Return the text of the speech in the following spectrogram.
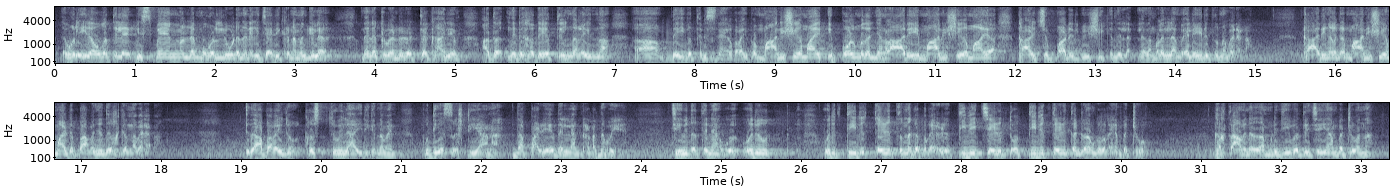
അതുപോലെ ഈ ലോകത്തിലെ വിസ്മയങ്ങളുടെ മുകളിലൂടെ നിനക്ക് ചരിക്കണമെങ്കിൽ നിനക്ക് വേണ്ട ഒരു ഒരൊറ്റ കാര്യം അത് നിന്റെ ഹൃദയത്തിൽ നിറയുന്ന ദൈവത്തിന് സ്നേഹം. ഇപ്പം മാനുഷികമായി ഇപ്പോൾ മുതൽ ഞങ്ങൾ ആരെയും മാനുഷികമായ കാഴ്ചപ്പാടിൽ വീക്ഷിക്കുന്നില്ല. അല്ലെ നമ്മളെല്ലാം വിലയിരുത്തുന്നവരാണ്. കാര്യങ്ങളൊക്കെ മാനുഷികമായിട്ട് പറഞ്ഞു തീർക്കുന്നവരാണ്. ഇതാ പറയുന്നു ക്രിസ്തുവിലായിരിക്കുന്നവൻ പുതിയ സൃഷ്ടിയാണ്. ഇതാ പഴയതെല്ലാം കടന്നുപോയി. ജീവിതത്തിന് ഒ- ഒരു തിരുത്തെഴുത്ത് എന്നൊക്കെ പറയാം. തിരിച്ചെഴുത്തോ തിരുത്തെഴുത്തൊക്കെ നമുക്ക് പറയാൻ പറ്റുമോ? കർത്താവിന് നമ്മുടെ ജീവിതത്തിൽ ചെയ്യാൻ പറ്റുമെന്ന്.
